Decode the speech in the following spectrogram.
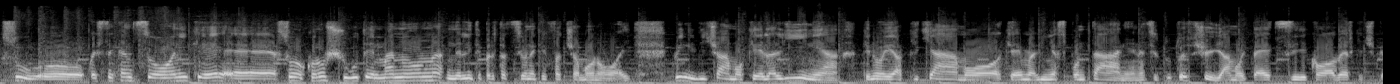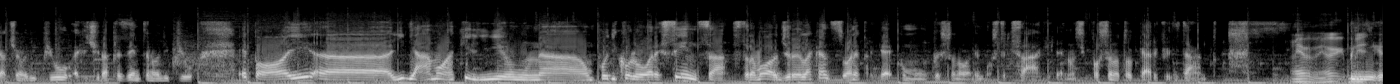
su oh, queste canzoni che eh, sono conosciute ma non nell'interpretazione che facciamo noi. Quindi diciamo che la linea che noi applichiamo, che è una linea spontanea, innanzitutto scegliamo i pezzi cover che ci piacciono di più e che ci rappresentano di più e poi eh, gli diamo anche lì una, un po' di colore senza stravolgere la canzone perché comunque sono dei mostri sacri, non si possono toccare più di tanto. Eh, Quindi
